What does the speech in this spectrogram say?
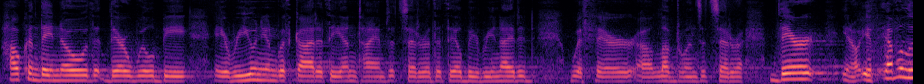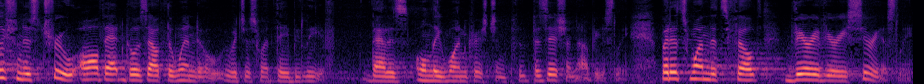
How can they know that there will be a reunion with God at the end times, etc., that they'll be reunited with their uh, loved ones, etc.? There, you know, if evolution is true, all that goes out the window, which is what they believe. That is only one Christian position, obviously. But it's one that's felt very, very seriously.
